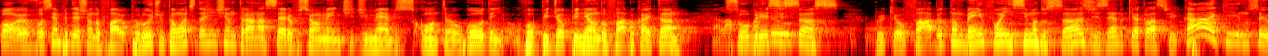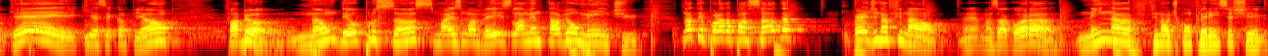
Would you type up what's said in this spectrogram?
Bom, eu vou sempre deixando o Fábio por último, então antes da gente entrar na série oficialmente de Mavs contra o Golden, vou pedir a opinião do Fábio Caetano lá, sobre Fábio. esse Suns. Porque o Fábio também foi em cima do Suns, dizendo que ia classificar, que não sei o quê, que ia ser campeão. Fábio, não deu pro Suns mais uma vez, lamentavelmente. Na temporada passada, perde na final, né? Mas agora nem na final de conferência chega.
